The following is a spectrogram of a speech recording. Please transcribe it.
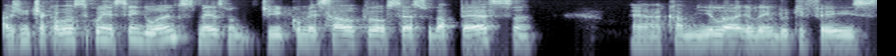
A gente acabou se conhecendo antes mesmo de começar o processo da peça. É, a Camila, eu lembro que fez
